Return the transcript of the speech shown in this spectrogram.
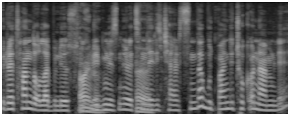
üreten de olabiliyorsunuz Aynen. birbirinizin üretimleri Evet. içerisinde. Bu bence çok önemli.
